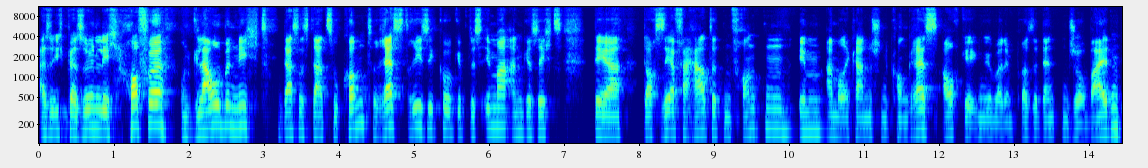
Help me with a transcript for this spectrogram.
Also ich persönlich hoffe und glaube nicht, dass es dazu kommt. Restrisiko gibt es immer angesichts der doch sehr verhärteten Fronten im amerikanischen Kongress, auch gegenüber dem Präsidenten Joe Biden.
